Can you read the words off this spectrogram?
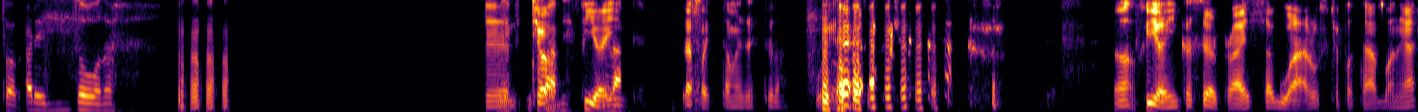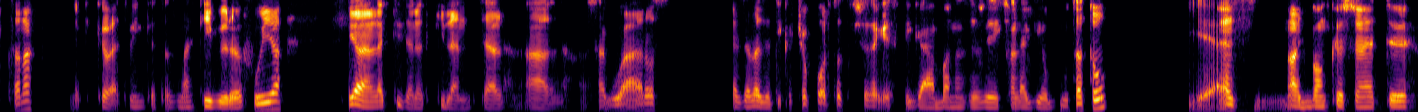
tudod, Arizona. Még Csak fiaink, lefagytam ezektől a A fiaink a Surprise Saguaros csapatában játszanak, aki követ minket, az már kívülről fújja. Jelenleg 15-9-el áll a Saguaros, ezzel vezetik a csoportot, és az egész ligában az övék a legjobb mutató. Yeah. Ez nagyban köszönhető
